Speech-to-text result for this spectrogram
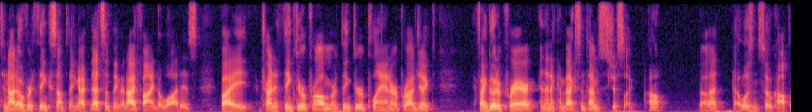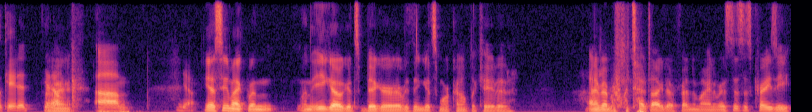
to not overthink something. I, that's something that I find a lot is by trying to think through a problem or think through a plan or a project. If I go to prayer and then I come back, sometimes it's just like, oh, well, that that wasn't so complicated, you know. Right. Um, yeah, Yeah, it seemed like when when the ego gets bigger, everything gets more complicated. I remember one time talking to a friend of mine, and it was this is crazy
